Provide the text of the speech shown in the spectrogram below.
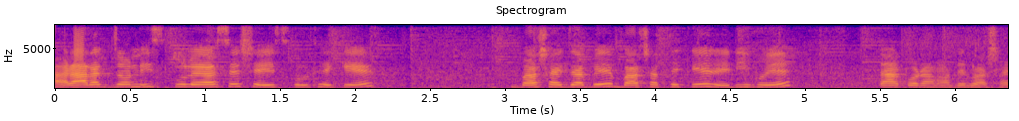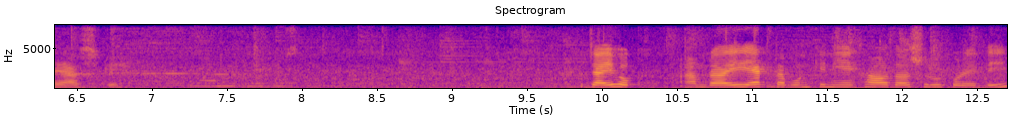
আর আরেকজন স্কুলে আছে সেই স্কুল থেকে বাসায় যাবে বাসা থেকে রেডি হয়ে তারপর আমাদের বাসায় আসবে। যাই হোক আমরা এই একটা বোনকে নিয়ে খাওয়া দাওয়া শুরু করে দিই।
